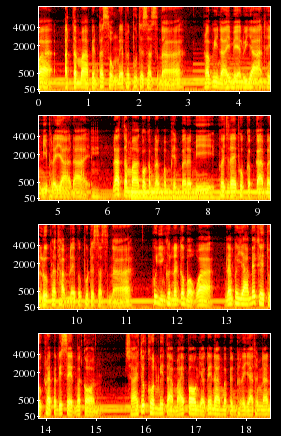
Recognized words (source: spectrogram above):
ว่า อัตมาเป็นพระสงฆ์ในพระพุทธศาสนา พระวินัยไม่อนุญาตให้มีภรรยาได้ และอัตมาก็กำลังบำเพ็ญบารมี เพื่อจะได้พบกับการบรรลุพระธรรมในพระพุทธศาสนา ผู้หญิงคนนั้นก็บอกว่านางพญาไม่เคยถูกใครปฏิเสธมาก่อน ชายทุกคนมีแต่หมายปองอยากได้นางมาเป็นภรรยาทั้งนั้น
